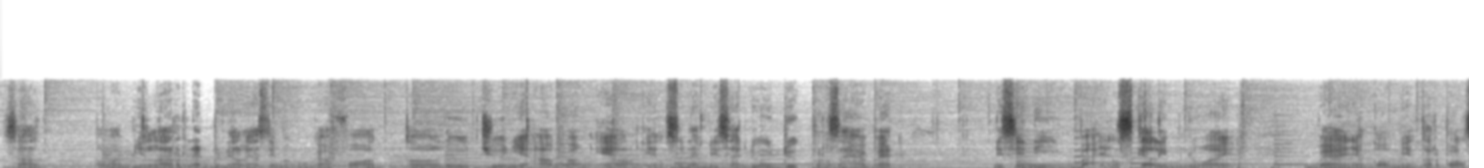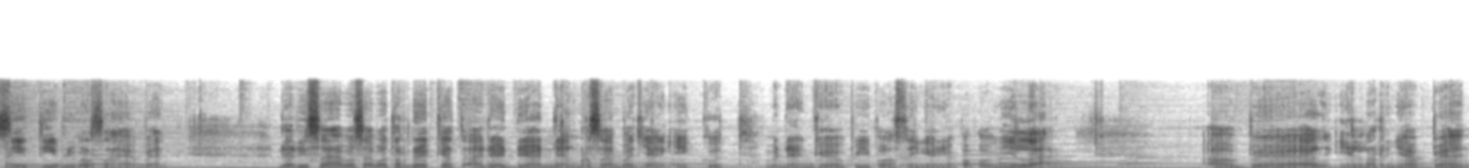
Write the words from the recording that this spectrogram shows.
saat Papa Bilar dan Bunda Lesti mengunggah foto lucunya Abang L yang sudah bisa duduk persahabat. Di sini banyak sekali menuai banyak komentar positif nih persahabat. Dari sahabat-sahabat terdekat ada Danang persahabat yang ikut menanggapi postingannya Papa Bilar. Abang, ilernya bang.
